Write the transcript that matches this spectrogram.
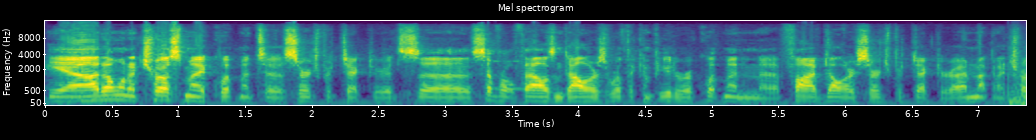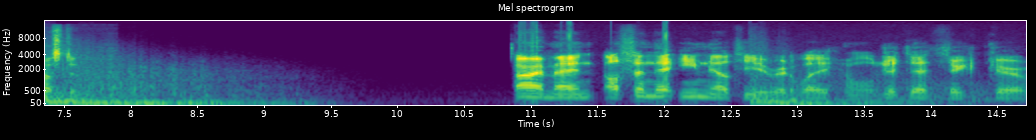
Yeah, I don't want to trust my equipment to a surge protector. It's uh, several thousand dollars worth of computer equipment and a five dollar surge protector. I'm not going to trust it. Alright, man. I'll send that email to you right away, and we'll get that taken care of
